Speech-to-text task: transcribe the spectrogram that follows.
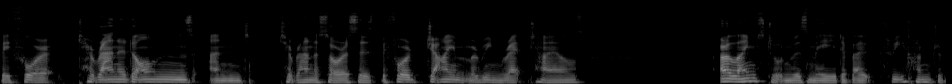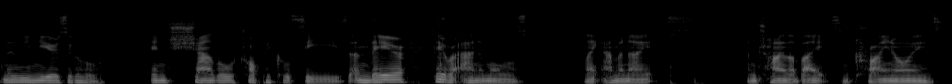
before pteranodons and tyrannosauruses, before giant marine reptiles. Our limestone was made about 300 million years ago in shallow tropical seas, and there there were animals like ammonites and trilobites and crinoids.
